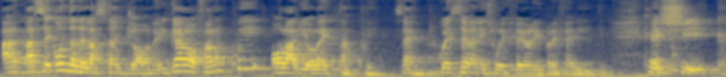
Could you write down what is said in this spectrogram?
a, a seconda della stagione, il garofano qui o la violetta qui, sempre. Questi erano i suoi fiori preferiti. Che chic.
